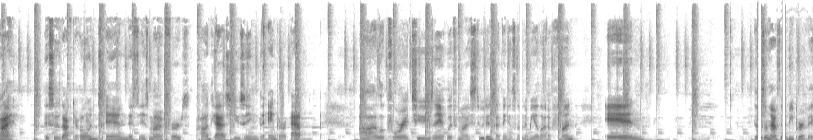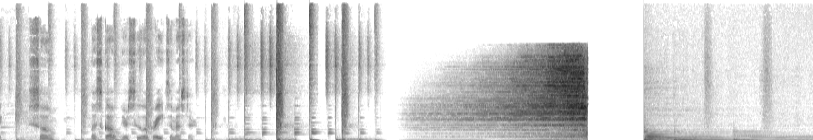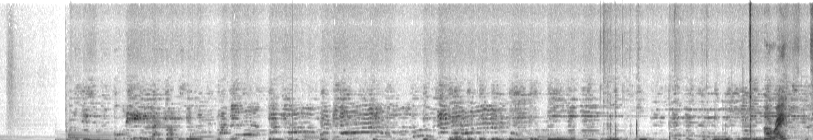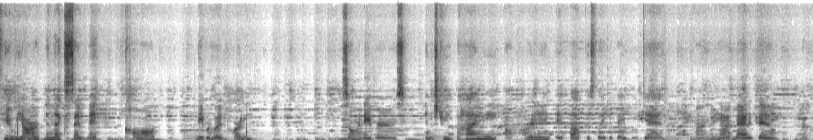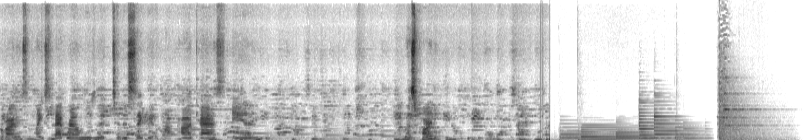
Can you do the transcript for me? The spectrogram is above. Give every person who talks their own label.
Speaker 1: Hi, this is Dr. Owens, and this is my first podcast using the Anchor app. I look forward to using it with my students. I think it's going to be a lot of fun, and doesn't have to be perfect. So let's go. Here's to a great semester. All right, here we are, the next segment called Neighborhood Party. So, my neighbors in the street behind me are partying it up this Labor Day weekend. I am not mad at them. They're providing some nice background music to this segment of my podcast, and let's party.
